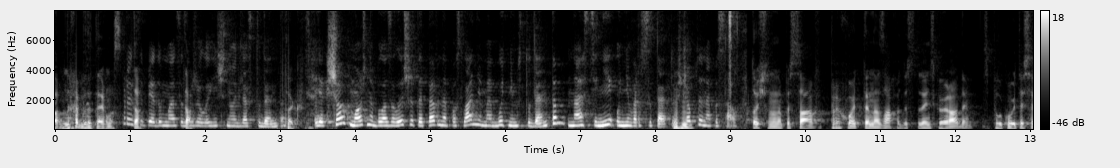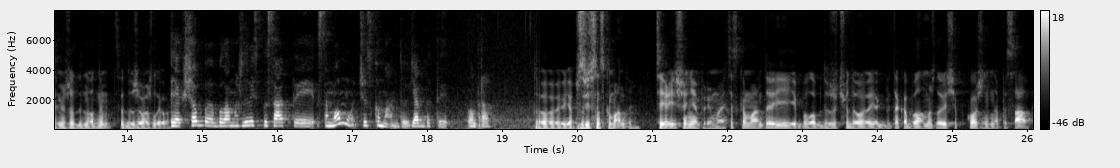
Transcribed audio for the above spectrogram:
Так, нехай буде термос. В принципі, я думаю, це Так. дуже логічно для студента. Так. Якщо б можна було залишити певне послання майбутнім студентам на стіні університету, що б ти написав? Точно написав: приходьте на заходи студентської ради, спілкуйтеся між один одним. Це дуже важливо. Якщо б була можливість писати самому чи з командою, як би ти обрав? То я б, звісно, з командою. Ці рішення приймаються з командою, і було б дуже чудово, якби така була можливість, щоб кожен написав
